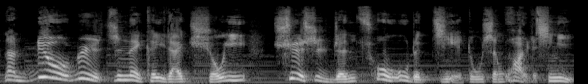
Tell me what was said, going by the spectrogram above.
那六日之内可以来求医，却是人错误的解读神话语的心意。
